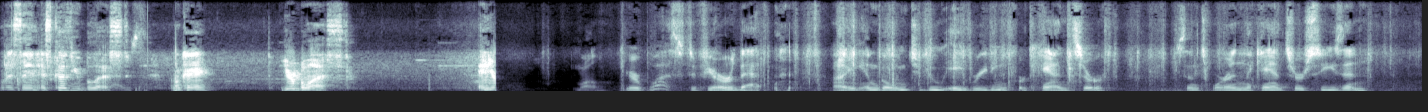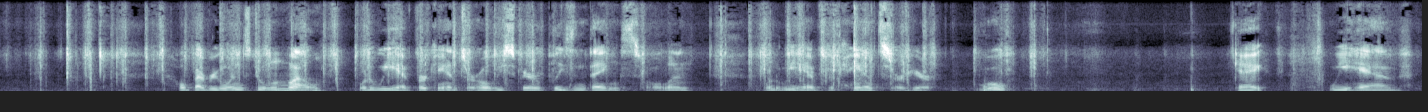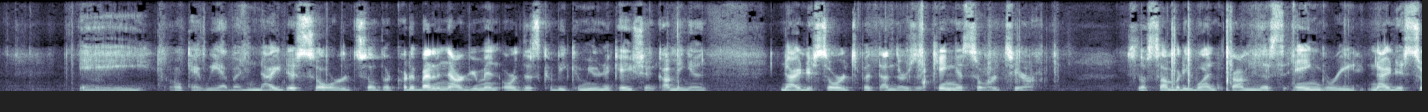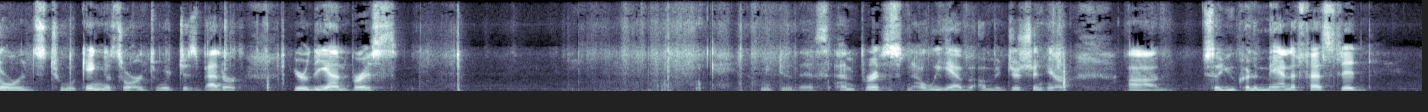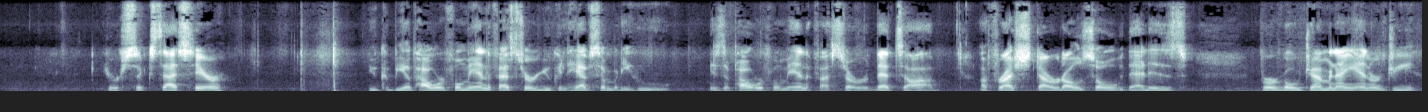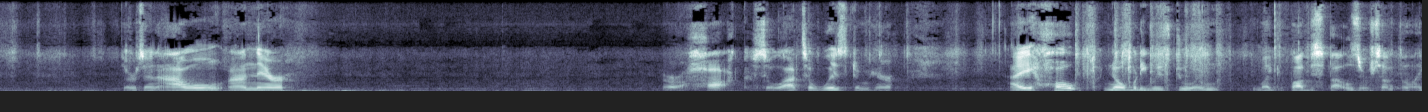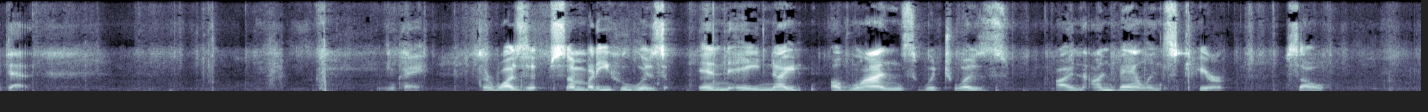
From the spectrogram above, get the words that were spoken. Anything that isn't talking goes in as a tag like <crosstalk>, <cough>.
Listen, it's because you blessed. Okay? You're blessed. And you're Well, you're blessed if you heard that. <laughs> I am going to do a reading for Cancer since we're in the Cancer season. Hope everyone's doing well. What do we have for Cancer, Holy Spirit, please and thanks? Hold on. What do we have for Cancer here? Whoa. Okay. We have a okay we have a knight of swords so there could have been an argument or this could be communication coming in. Knight of swords but then there's a king of swords here. So somebody went from this angry knight of swords to a king of swords which is better. You're the empress. Okay let me do this. Empress now we have a magician here. Um, so you could have manifested your success here. You could be a powerful manifester. You can have somebody who is a powerful manifester. That's uh, a fresh start, also. That is Virgo Gemini energy. There's an owl on there. Or a hawk. So lots of wisdom here. I hope nobody was doing like love spells or something like that. Okay. There was somebody who was in a Knight of Wands, which was an unbalanced here. So,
